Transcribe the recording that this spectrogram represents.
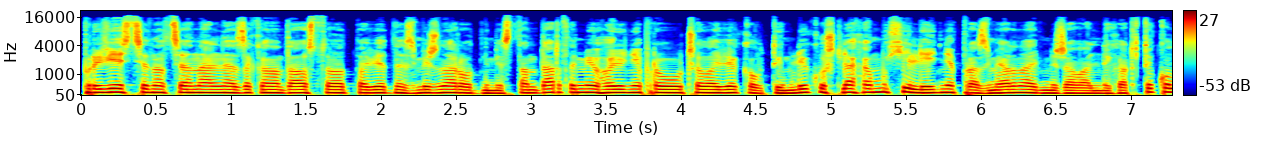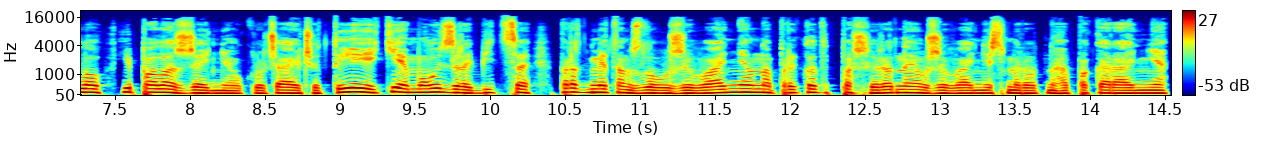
прывесці нацыянальнае заканадаўства адпаведна з міжнароднымі стандартамі ў галіне правоў чалавека у тым ліку шляхам ухілення празмерна абмежавальных артыкулаў і палажэння уключаючы тыя якія могуць зрабіцца прадметам злоўжывання на напрыклад пашыранае ўжыванне смяротнага пакарання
